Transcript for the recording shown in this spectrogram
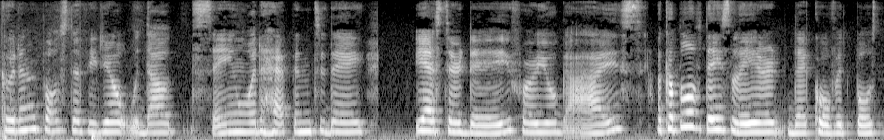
couldn't post a video without saying what happened today yesterday for you guys. A couple of days later that Covet posted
